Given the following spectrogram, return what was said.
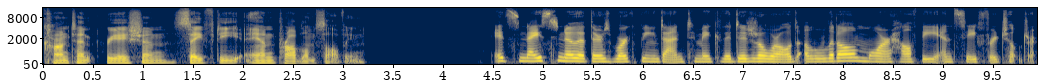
content creation, safety, and problem solving. It's nice to know that there's work being done to make the digital world a little more healthy and safe for children.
